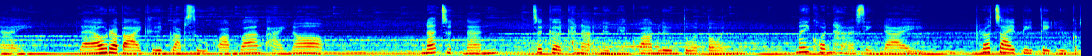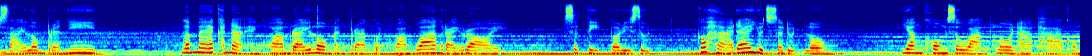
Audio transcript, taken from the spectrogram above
ใน แล้วระบายคืนกลับสู่ความว่างภายนอก ณจุดนั้นจะเกิดขณะหนึ่งแห่งความลืมตัวตน ไม่ค้นหาสิ่งใด เพราะใจปีติอยู่กับสายลมประณีต และแม้ขณะแห่งความไร้ลมอันปรากฏความว่างไร้รอย สติบริสุทธิ์ก็หาได้หยุดสะดุดลง ยังคงสว่างโพลนอาภาคง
